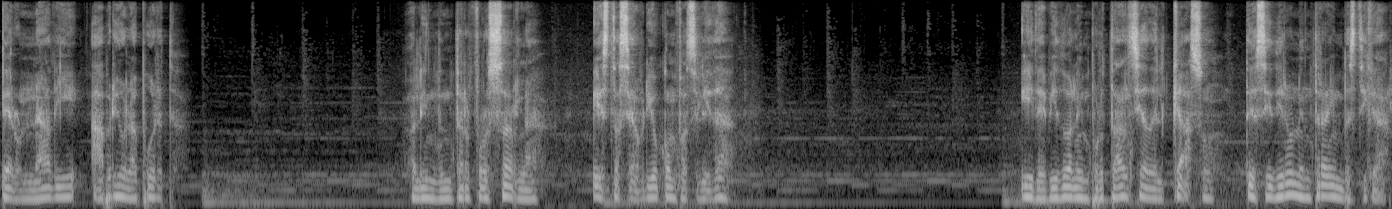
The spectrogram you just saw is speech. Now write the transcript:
Pero nadie abrió la puerta. Al intentar forzarla, esta se abrió con facilidad. Y debido a la importancia del caso, decidieron entrar a investigar.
